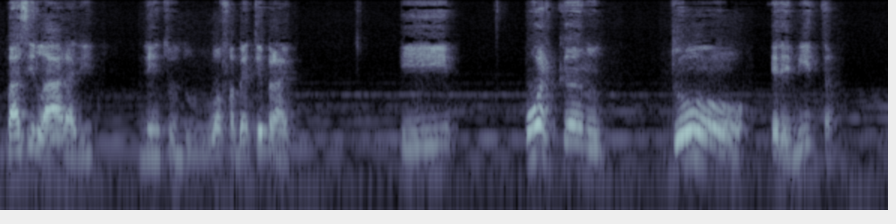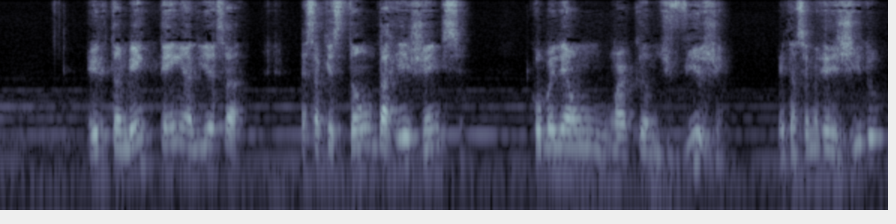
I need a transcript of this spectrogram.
basilar ali dentro do alfabeto hebraico. E o arcano do eremita, ele também tem ali essa, essa questão da regência. Como ele é um, um arcano de virgem, ele está sendo regido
